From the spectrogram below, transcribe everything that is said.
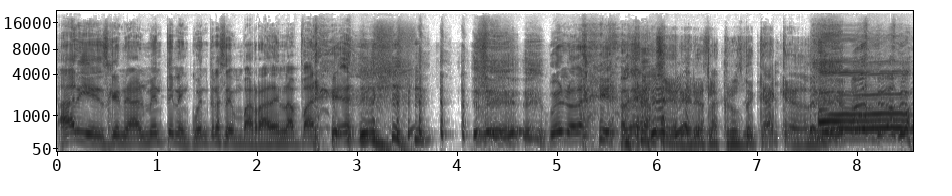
Aries, generalmente la encuentras embarrada en la pared. bueno, Dani, a ver. Cáncer, eres la cruz de caca. ¡Oh!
